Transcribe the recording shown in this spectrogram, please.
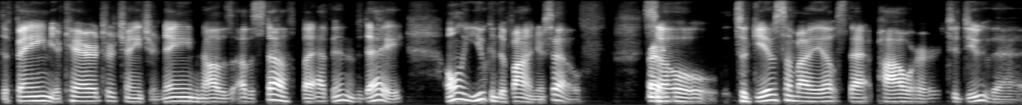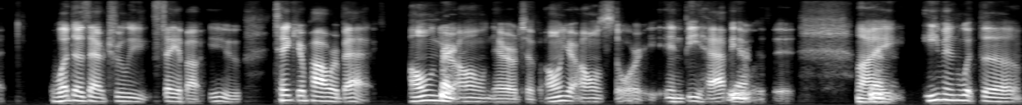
defame your character, change your name, and all this other stuff. But at the end of the day, only you can define yourself. Right. So to give somebody else that power to do that, what does that truly say about you? Take your power back. Own your own narrative, own your own story, and be happy Yeah. with it. Yeah. Like even with the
